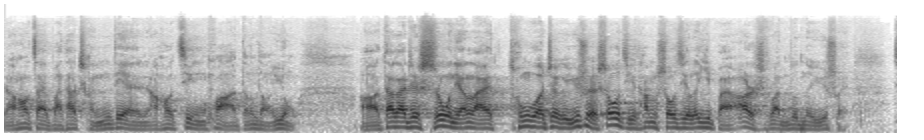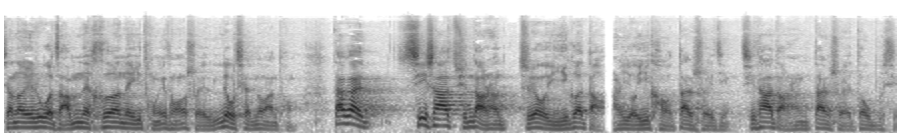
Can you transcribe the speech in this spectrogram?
然后再把它沉淀，然后净化等等用。啊，大概这十五年来，通过这个雨水收集，他们收集了一百二十万吨的雨水，相当于如果咱们那喝那一桶一桶的水，六千多万桶。大概西沙群岛上只有一个岛上有一口淡水井，其他岛上淡水都不行。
